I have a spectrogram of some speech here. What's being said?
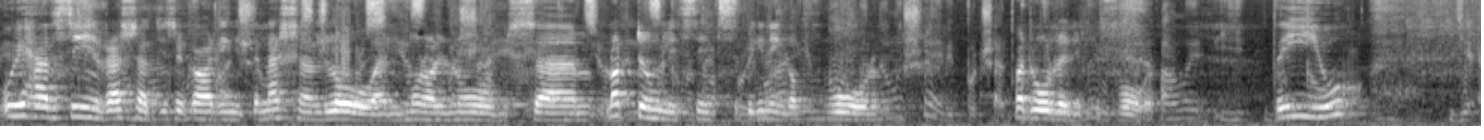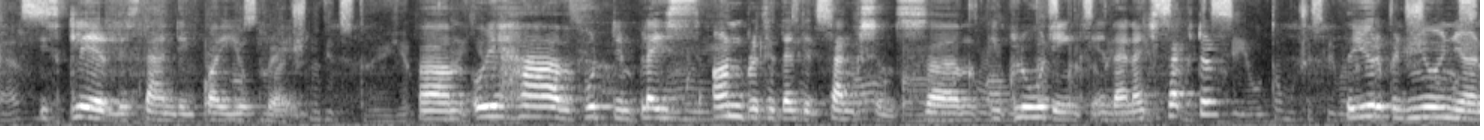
We have seen Russia disregarding international law and moral norms, um, not only since the beginning of war, but already before. The EU is clearly standing by Ukraine. Um, we have put in place unprecedented sanctions, um, um including in the energy sector. The European Union,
